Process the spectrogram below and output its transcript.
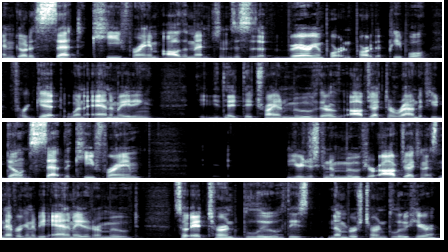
and go to Set Keyframe All Dimensions. This is a very important part that people forget when animating they, they try and move their object around. If you don't set the keyframe, you're just going to move your object and it's never going to be animated or moved. So it turned blue. These numbers turned blue here.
